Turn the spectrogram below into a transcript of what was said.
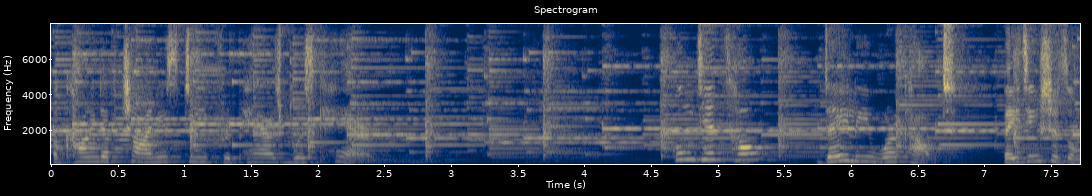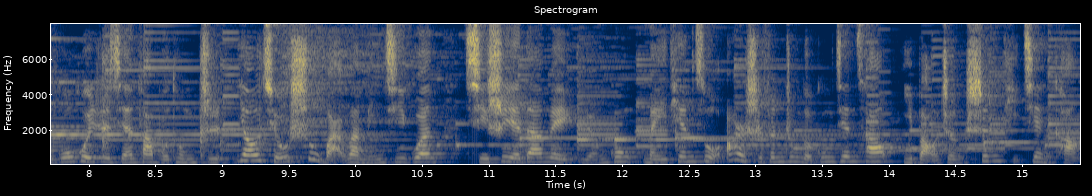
a kind of Chinese tea prepared with care. 工间操, daily workout. 北京市总工会日前发布通知，要求数百万名机关、企事业单位员工每天做二十分钟的攻坚操，以保证身体健康。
